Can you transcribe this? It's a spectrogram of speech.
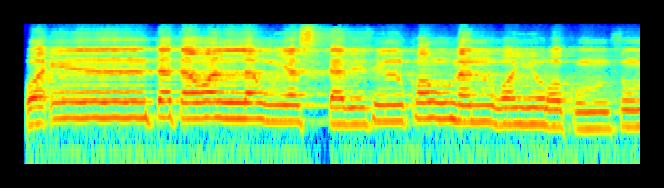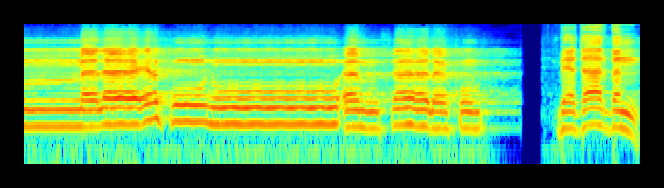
وإن تتولوا يستبدل قوما غيركم ثم لا يكونوا أمثالكم. بێدار بن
